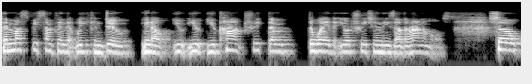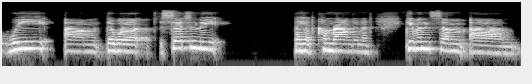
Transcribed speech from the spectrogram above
There must be something that we can do. You know, you you you can't treat them the way that you're treating these other animals. So we um, there were certainly they had come round and had given some um,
